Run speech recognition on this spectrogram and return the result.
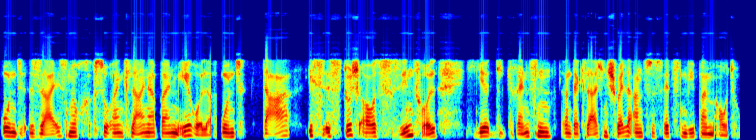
und sei es noch so ein kleiner beim E-Roller. Und da ist es durchaus sinnvoll, hier die Grenzen an der gleichen Schwelle anzusetzen wie beim Auto.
